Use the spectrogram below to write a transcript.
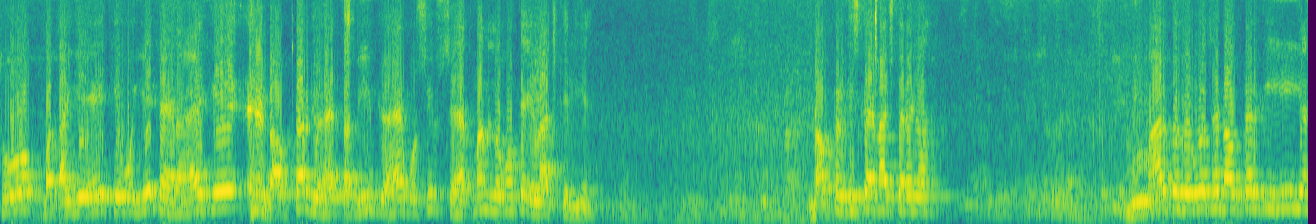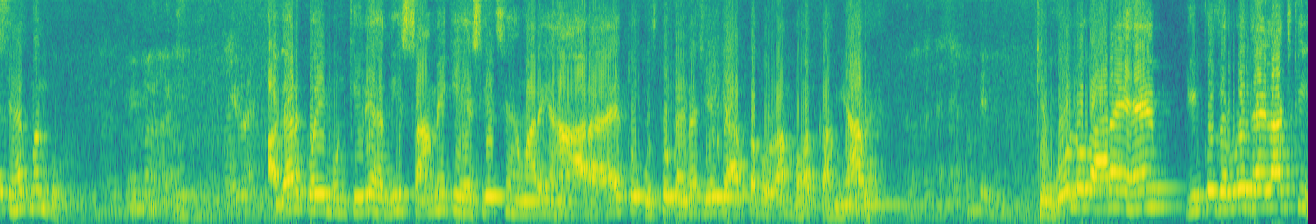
तो बताइए कि वो ये कह रहा है कि डॉक्टर जो है, तबीब जो है, वो सिर्फ़ सेहतमंद लोगों के इलाज के लिए डॉक्टर किसका इलाज करेगा? बीमार को ज़रूरत है डॉक्टर की या सेहतमंद को? अगर कोई मुनकिर हदीस सामे की हैसियत से हमारे यहाँ आ रहा है तो उसको कहना चाहिए कि आपका प्रोग्राम बहुत कामयाब है। कि वो लोग आ रहे हैं, जिनको ज़रूरत है इलाज की।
